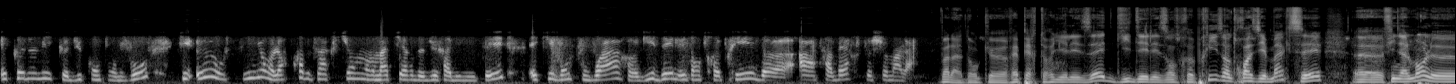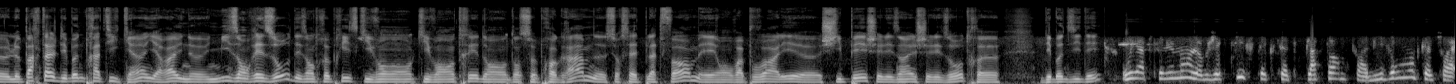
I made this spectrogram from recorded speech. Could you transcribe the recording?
économiques du canton de Vaud, qui eux aussi ont leurs propres actions en matière de durabilité et qui vont pouvoir guider les entreprises euh, à travers ce chemin-là. Voilà, donc euh, répertorier les aides, guider les entreprises. Un troisième axe, c'est euh, finalement le, partage des bonnes pratiques. Hein. Il y aura une, mise en réseau des entreprises qui vont, qui vont entrer dans, ce programme, euh, sur cette plateforme, et on va pouvoir aller shipper chez les uns et chez les autres des bonnes idées. Oui, absolument. L'objectif, c'est que cette plateforme soit vivante, qu'elle soit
